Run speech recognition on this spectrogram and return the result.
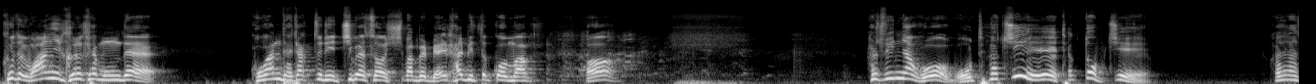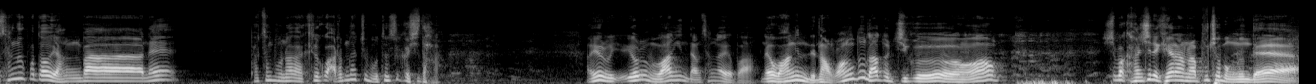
근데 왕이 그렇게 먹는데 고관 대작들이 집에서 씨발 매일 갈비 뜯고 막 어? 할 수 있냐고 못하지 택도 없지. 그래서 난 생각보다 양반의 밥상 문화가 결국 아름답지 못했을 것이다. 아, 여러분, 여러분 왕인데 한번 생각해봐. 내가 왕인데 나 왕도 나도 지금 어? 씨발 간신에 계란 하나 부쳐 먹는데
